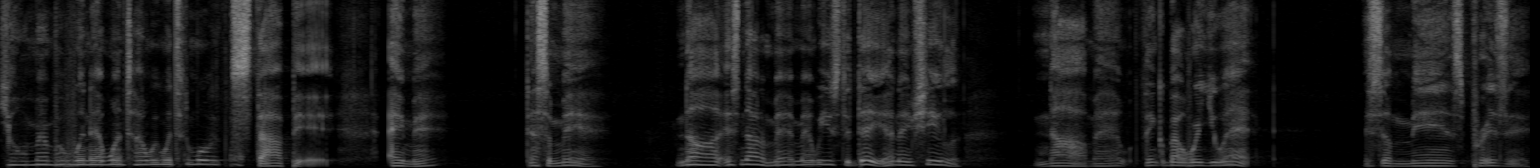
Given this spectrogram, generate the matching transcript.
You don't remember when that one time we went to the movie? Stop it. Hey man, that's a man. Nah, it's not a man, man. We used to date. Her name's Sheila. Nah, man. Think about where you at. It's a men's prison.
